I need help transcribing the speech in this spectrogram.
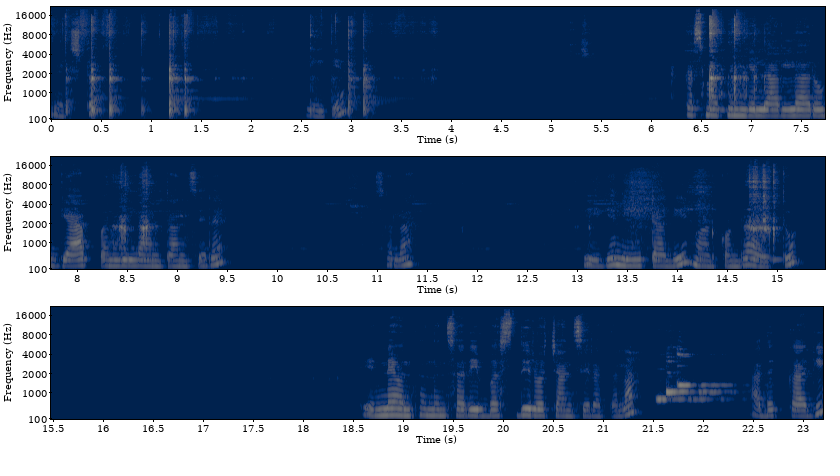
ನೆಕ್ಸ್ಟು ಹೀಗೆ. ಅಕಸ್ಮಾತ್ ನಿಮಗೆಲ್ಲ ಎಲ್ಲರೂ ಗ್ಯಾಪ್ ಬಂದಿಲ್ಲ ಅಂತ ಅನಿಸಿದ್ರೆ ಸಲ ಹೀಗೆ ನೀಟಾಗಿ ಮಾಡಿಕೊಂಡ್ರೆ ಆಯಿತು. ಎಣ್ಣೆ ಒಂದೊಂದು ಸರಿ ಬಸ್ದಿರೋ ಚಾನ್ಸ್ ಇರತ್ತಲ್ಲ? ಅದಕ್ಕಾಗಿ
